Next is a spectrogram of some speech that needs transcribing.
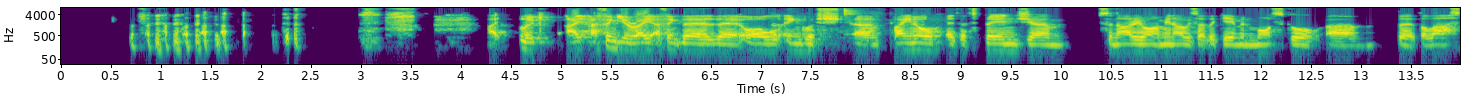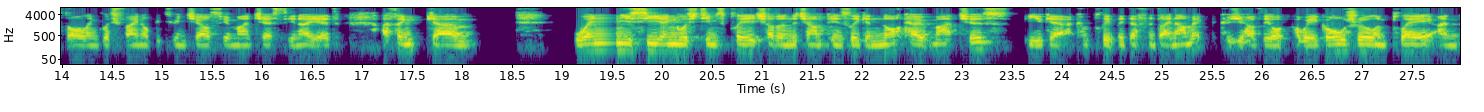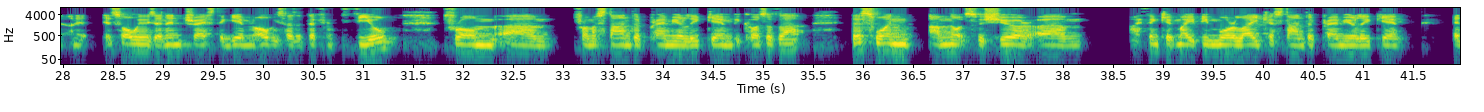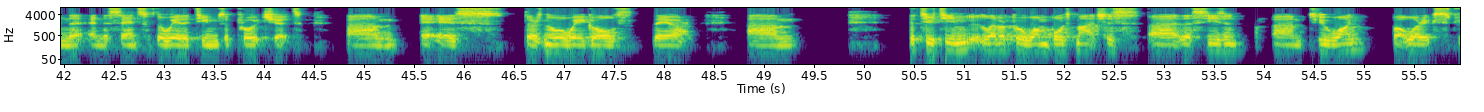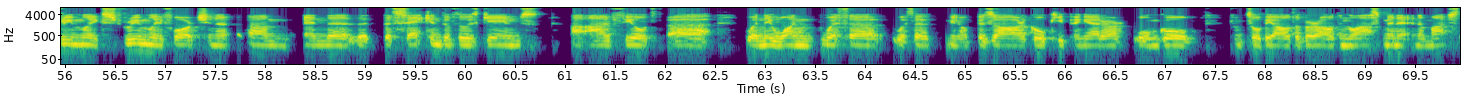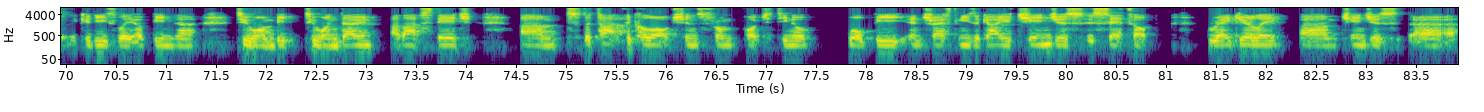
I, look, I, I, think you're right. I think the, the all English um, final is a strange um, scenario. I mean, I was at the game in Moscow, um, the, the last all English final between Chelsea and Manchester United. I think um, when you see English teams play each other in the Champions League in knockout matches, you get a completely different dynamic because you have the away goals rule in play, and, and it, it's always an interesting game. It always has a different feel from um, from a standard Premier League game because of that. This one, I'm not so sure. Um, I think it might be more like a standard Premier League game in the in the sense of the way the teams approach it. Um, it is there's no away goals there. Um, the two teams, Liverpool won both matches uh, this season, um, two one, but we're extremely, extremely fortunate um, in the, the, the second of those games at Anfield. Uh, when they won with a with a you know bizarre goalkeeping error, own goal from Toby Alderweireld in the last minute in a match that they could easily have been uh, two one beat two one down at that stage. Um, so the tactical options from Pochettino will be interesting. He's a guy who changes his setup regularly, um, changes uh,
